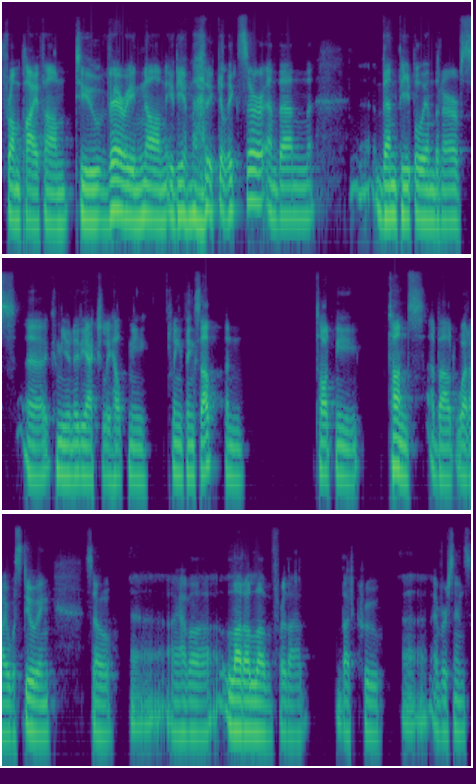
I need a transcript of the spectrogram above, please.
from Python to very non-idiomatic Elixir, and then then people in the nerves uh, community actually helped me clean things up and taught me tons about what I was doing. So uh, I have a lot of love for that that crew uh, ever since.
